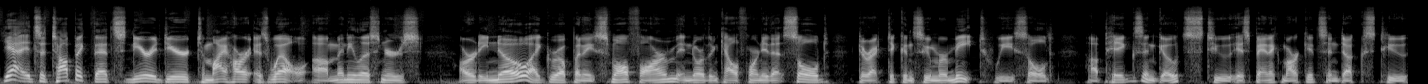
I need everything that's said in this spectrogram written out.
Yeah, it's a topic that's near and dear to my heart as well. Uh, many listeners already know I grew up on a small farm in Northern California that sold direct to consumer meat. We sold uh, pigs and goats to Hispanic markets and ducks to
